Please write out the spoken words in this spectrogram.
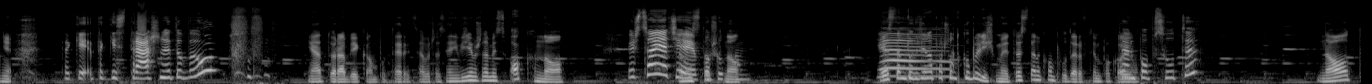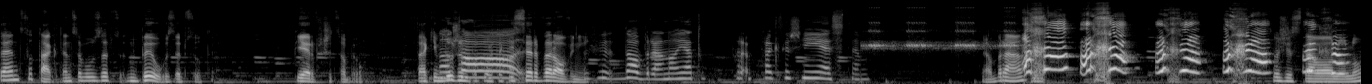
Nie. Takie, takie straszne to było? Ja tu robię komputery cały czas. Ja nie wiedziałem, że tam jest okno. Wiesz co, ja cię Tam jest poszukam. Ja jestem tu, gdzie na początku byliśmy. To jest ten komputer w tym pokoju. Ten popsuty? No, ten co tak, ten co był, zepsu... był zepsuty. Pierwszy co był. W takim No dużym to- pokoju, takiej serwerowni. W- Dobra, no ja tu pra praktycznie jestem. Dobra. Co się stało, Lulu?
